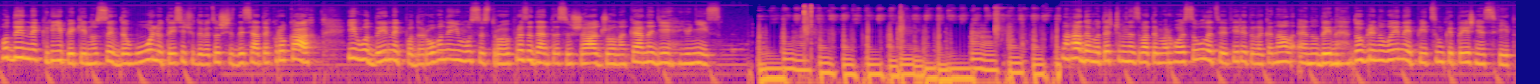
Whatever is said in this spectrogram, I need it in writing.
Годинник кліп, який носив Деголь у 1960-х роках, і годинник подарований йому сестрою президента США Джона Кеннеді Юніс. Нагадуємо те, що мене звати Марго Саулець в ефірі телеканал Н1. Добрі новини, підсумки тижня світ.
